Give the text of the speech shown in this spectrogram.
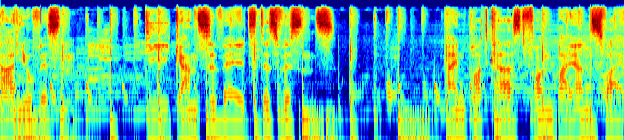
Radiowissen. Die ganze Welt des Wissens. Ein Podcast von Bayern 2.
